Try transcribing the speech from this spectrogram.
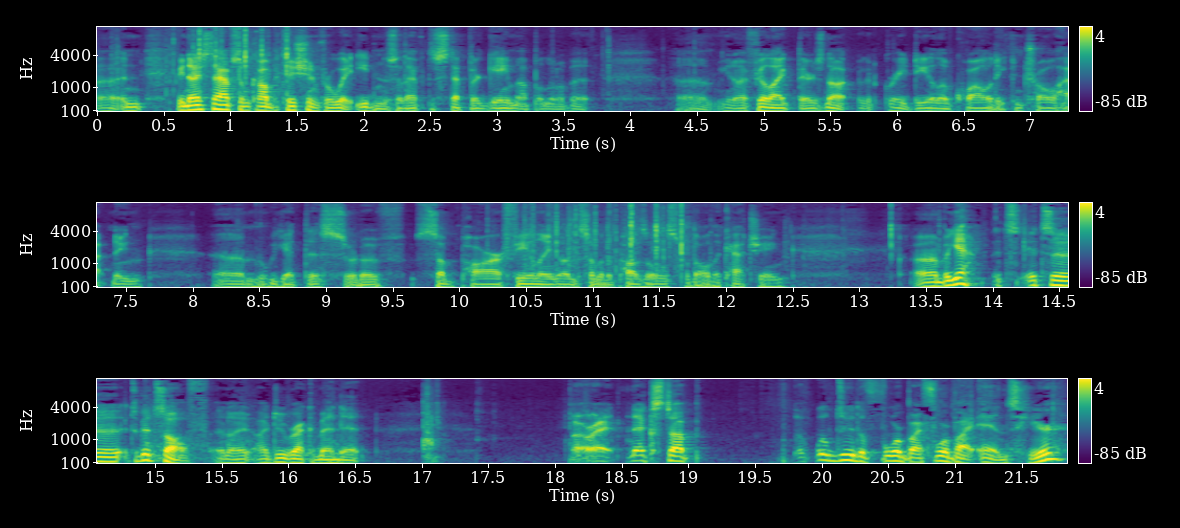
Uh, and it'd be nice to have some competition for WitEden, so they have to step their game up a little bit. Um, you know, I feel like there's not a great deal of quality control happening. Um, we get this sort of subpar feeling on some of the puzzles with all the catching. Um, but yeah, it's it's a it's a good solve, and I, I do recommend it. All right, next up, we'll do the 4x4 by ends here.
